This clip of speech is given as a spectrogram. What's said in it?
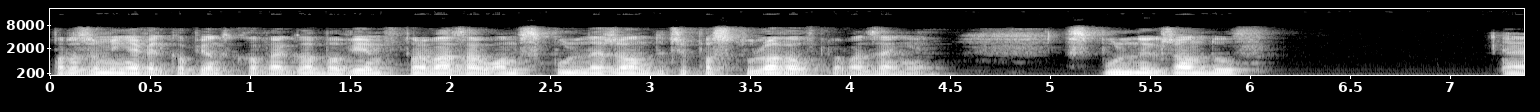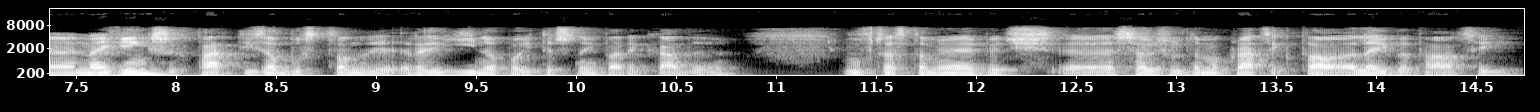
porozumienia wielkopiątkowego, bowiem wprowadzał on wspólne rządy, czy postulował wprowadzenie wspólnych rządów e, największych partii z obu stron religijno-politycznej barykady. Wówczas to miały być e, Social Democratic Labour Party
